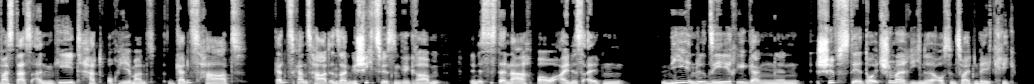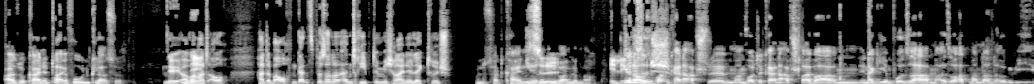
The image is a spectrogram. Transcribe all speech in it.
Was das angeht, hat auch jemand ganz hart, ganz, ganz hart in seinem Geschichtswissen gegraben. Denn es ist der Nachbau eines alten, nie in Serie gegangenen Schiffs der deutschen Marine aus dem Zweiten Weltkrieg. Also keine Typhoon-Klasse. Nee, aber Nee. hat auch, hat aber auch einen ganz besonderen Antrieb, nämlich rein elektrisch. Und es hat keinen Diesel. irren gemacht. Genau, sie wollten keine absch- man wollte keine abschreibaren Energieimpulse haben, also hat man dann irgendwie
